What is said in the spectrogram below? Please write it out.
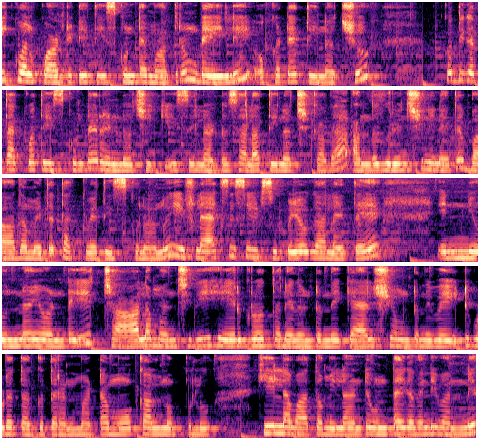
ఈక్వల్ క్వాంటిటీ తీసుకుంటే మాత్రం డైలీ ఒకటే తినచ్చు. కొద్దిగా తక్కువ తీసుకుంటే రెండు చిక్కీస్ లడ్డూస్ అలా తినచ్చు కదా. అందు గురించి నేనైతే బాదం అయితే తక్కువే తీసుకున్నాను. ఈ ఫ్లాక్సీ సీడ్స్ ఉపయోగాలు అయితే ఎన్ని ఉన్నాయో అండి చాలా మంచిది. హెయిర్ గ్రోత్ అనేది ఉంటుంది కాల్షియం ఉంటుంది వెయిట్ కూడా తగ్గుతారనమాట మోకాలు నొప్పులు కీళ్ళ వాతం ఇలాంటివి ఉంటాయి కదండి ఇవన్నీ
